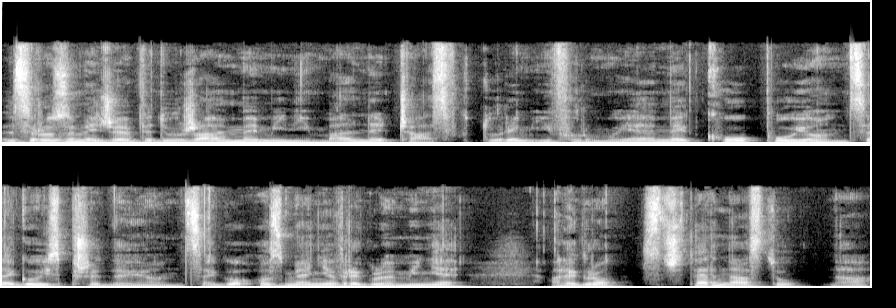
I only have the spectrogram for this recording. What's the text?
zrozumieć, że wydłużamy minimalny czas, w którym informujemy kupującego i sprzedającego o zmianie w regulaminie Allegro z 14 na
